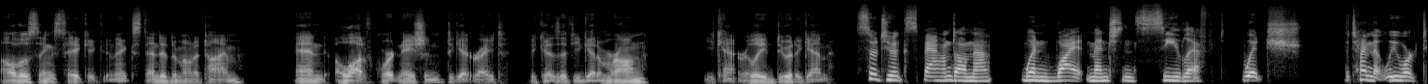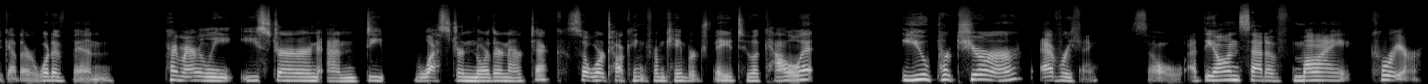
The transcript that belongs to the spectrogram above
All those things take an extended amount of time and a lot of coordination to get right because if you get them wrong, you can't really do it again. So, to expand on that, when Wyatt mentioned sea lift, which the time that we worked together would have been primarily eastern and deep western northern Arctic. So, we're talking from Cambridge Bay to Iqaluit. You procure everything so at the onset of my career,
